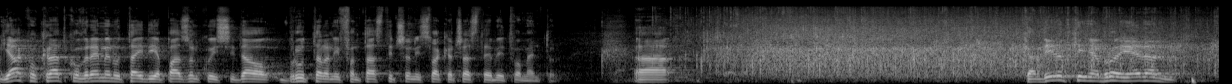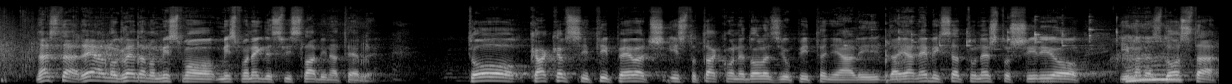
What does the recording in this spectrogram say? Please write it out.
jako kratkom vremenu taj dijapazon koji si dao brutalan i fantastičan i svaka čast tebe i tvoj mentor. Kandidatkinja broj 1, znaš šta, realno gledano mi smo, mi smo negde svi slabi na tebe. To kakav si ti pevač isto tako ne dolazi u pitanje, ali da ja ne bih sad tu nešto širio, ima nas dosta,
